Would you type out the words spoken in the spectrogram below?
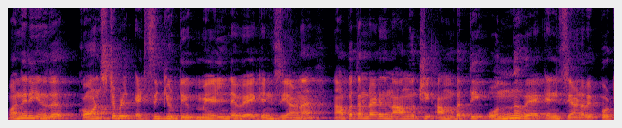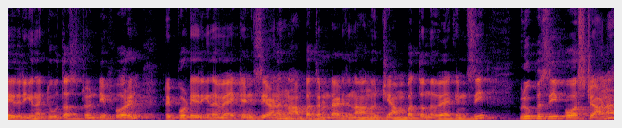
വന്നിരിക്കുന്നത് കോൺസ്റ്റബിൾ എക്സിക്യൂട്ടീവ് മെയിലിന്റെ വേക്കൻസിയാണ് നാൽപ്പത്തിരണ്ടായിരത്തി നാനൂറ്റി അമ്പത്തി ഒന്ന് വേക്കൻസിയാണ് റിപ്പോർട്ട് ചെയ്തിരിക്കുന്നത്. ടൂ തൗസൻഡ് ട്വന്റി ഫോറിൽ റിപ്പോർട്ട് ചെയ്തിരിക്കുന്ന വേക്കൻസിയാണ് നാൽപ്പത്തിരണ്ടായിരത്തി നാനൂറ്റി അമ്പത്തൊന്ന് വേക്കൻസി ഗ്രൂപ്പ് സി പോസ്റ്റാണ്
